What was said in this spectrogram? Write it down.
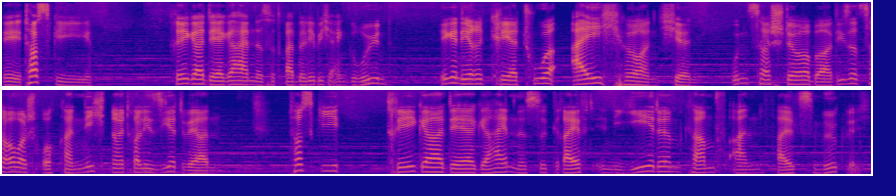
Nee, Toski. Träger der Geheimnisse. Drei beliebig, ein Grün. Legendäre Kreatur Eichhörnchen. Unzerstörbar. Dieser Zauberspruch kann nicht neutralisiert werden. Toski, Träger der Geheimnisse, greift in jedem Kampf an, falls möglich.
